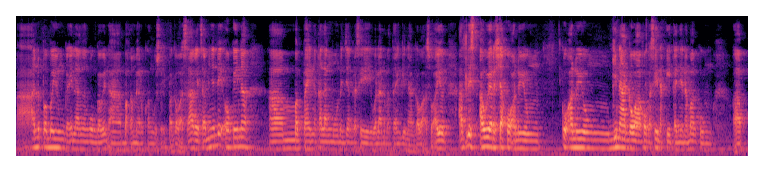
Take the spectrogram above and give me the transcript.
ah, ano pa ba yung kailangan kong gawin? Ah, baka meron kang gusto ipagawa sa akin. Sabi niya, "Hindi, okay na. Ah, magpahinga ka lang muna diyan kasi wala naman tayong ginagawa." So ayun, at least aware siya kung ano yung kung ano yung ginagawa ko kasi nakita niya naman kung ah,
